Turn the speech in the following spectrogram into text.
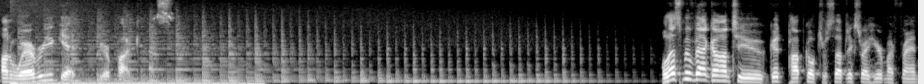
on wherever you get your podcasts. Well, let's move back on to good pop culture subjects right here, my friend.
